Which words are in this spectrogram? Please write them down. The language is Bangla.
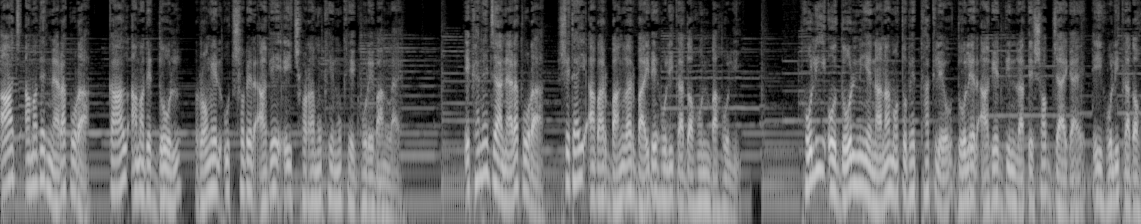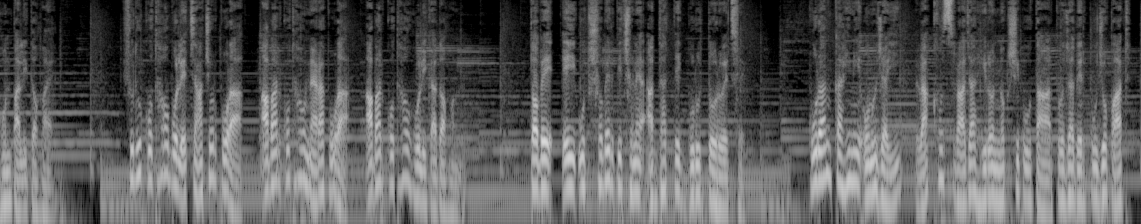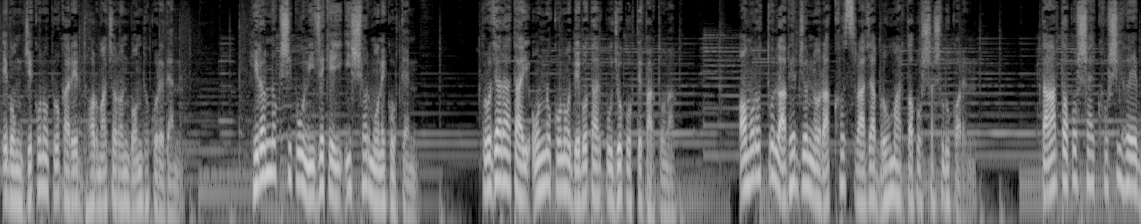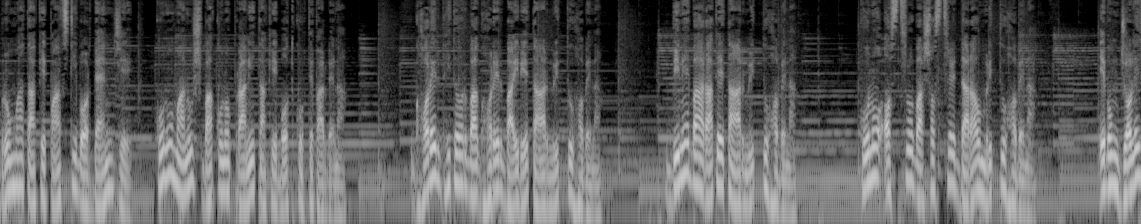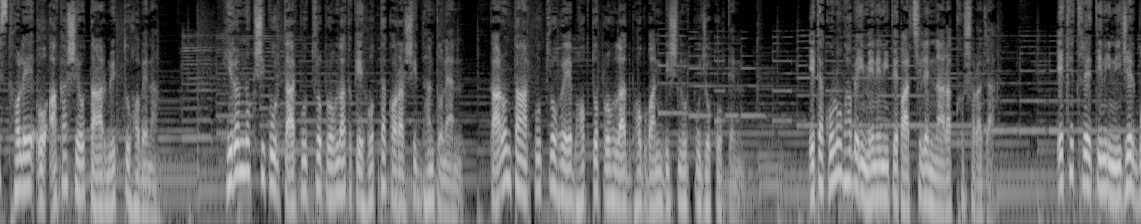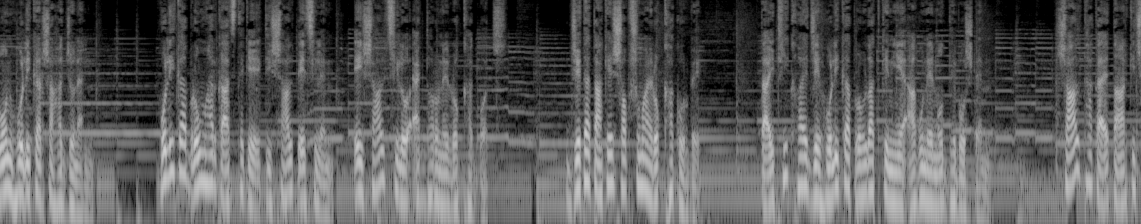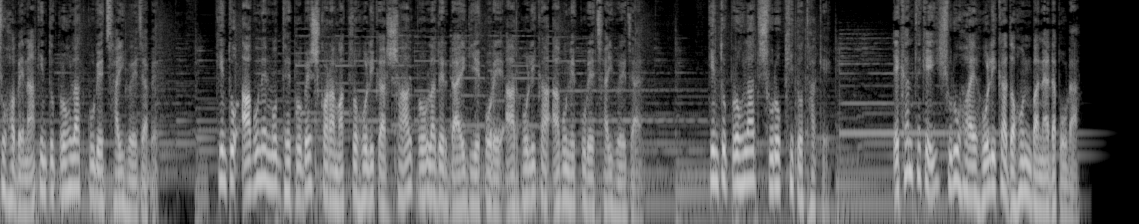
আজ আমাদের ন্যাড়াপোড়া, কাল আমাদের দোল, রঙের উৎসবের আগে এই ছড়া মুখে মুখে ঘোরে বাংলায়। এখানে যা ন্যাড়াপোড়া, সেটাই আবার বাংলার বাইরে হোলিকা দহন বা হোলি। হোলি ও দোল নিয়ে নানা মতভেদ থাকলেও দোলের আগের দিন রাতে সব জায়গায় এই হোলিকা দহন পালিত হয়। শুধু কোথাও বলে চাঁচর পোড়া, আবার কোথাও ন্যাড়া পোড়া আবার কোথাও হোলিকা দহন। তবে এই উৎসবের পিছনে আধ্যাত্মিক গুরুত্ব রয়েছে। পুরাণ কাহিনী অনুযায়ী, রাক্ষস রাজা হিরণ্যকশিপু তাঁর প্রজাদের পুজো পাঠ এবং যে কোনো প্রকারের ধর্মাচরণ বন্ধ করে দেন। হিরণ্যকশিপু নিজেকেই ঈশ্বর মনে করতেন। প্রজারা তাই অন্য কোনো দেবতার পুজো করতে পারত না। অমরত্ব লাভের জন্য রাক্ষস রাজা ব্রহ্মার তপস্যা শুরু করেন। তাঁর তপস্যায় খুশি হয়ে ব্রহ্মা তাকে পাঁচটি বর দেন যে, কোনো মানুষ বা কোনো প্রাণী তাকে বধ করতে পারবে না। ঘরের ভিতর বা ঘরের বাইরে তার মৃত্যু হবে না। দিনে বা রাতে তার মৃত্যু হবে না। কোনো অস্ত্র বা শস্ত্রের দ্বারাও মৃত্যু হবে না। এবং জলে, স্থলে ও আকাশেও তার মৃত্যু হবে না। হিরণ্যকশিপুর তার পুত্র প্রহ্লাদকে হত্যা করার সিদ্ধান্ত নেন, কারণ তার পুত্র হয়ে ভক্ত প্রহ্লাদ ভগবান বিষ্ণুর পুজো করতেন। এটা কোনোভাবেই মেনে নিতে পারছিলেন না রাক্ষস রাজা এক্ষেত্রে তিনি নিজের বোন হোলিকার সাহায্য নেন। হোলিকা ব্রহ্মার কাছ থেকে একটি শাল পেয়েছিলেন। এই শাল ছিল এক ধরনের রক্ষাকবচ, যেটা তাকে সবসময় রক্ষা করবে। তাই ঠিক হয় যে হোলিকা প্রহ্লাদকে নিয়ে আগুনের মধ্যে বসবেন শাল থাকায় তার কিছু হবে না, কিন্তু প্রহ্লাদ পুড়ে ছাই হয়ে যাবে। কিন্তু আগুনের মধ্যে প্রবেশ করা মাত্র হোলিকার শাল প্রহ্লাদের গায়ে গিয়ে পড়ে আর হোলিকা আগুনে পুড়ে ছাই হয়ে যায়। কিন্তু প্রহ্লাদ সুরক্ষিত থাকে। এখান থেকেই শুরু হয় হোলিকা দহন বা ন্যাডাপোড়া।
